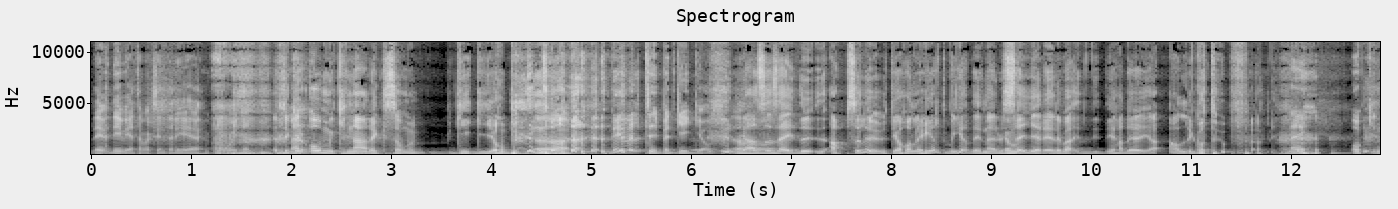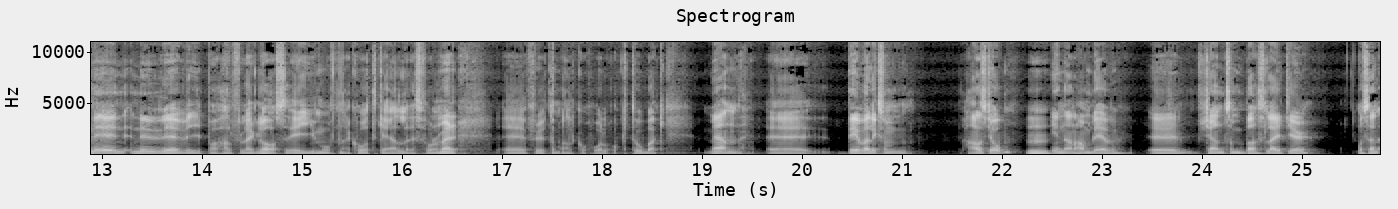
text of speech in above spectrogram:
Det, det vet jag faktiskt inte, det är påhittat. Jag tycker Men- om knark som gigjobb. Ja, det är väl typ ett gigjobb. Ja. Alltså, så här, du, absolut, jag håller helt med dig när du Ja, men- säger det. Det, var, det hade jag aldrig gått upp för mig. Nej, och nu, nu är vi på halvfulla glas är ju mot narkotika i alla dess former. Eh, förutom alkohol och tobak. Men eh, det var liksom hans jobb Mm. innan han blev eh, känd som Buzz Lightyear. Och sen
